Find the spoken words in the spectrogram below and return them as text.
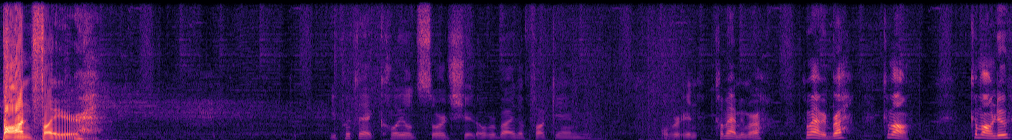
bonfire. You put that coiled sword shit over by the fucking, over in, come at me, bro. Come at me, bro. Come on. Come on, dude.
